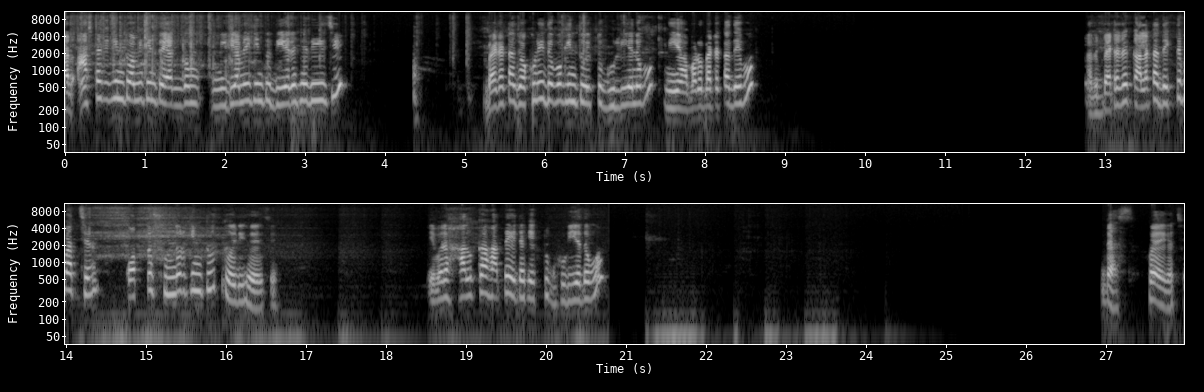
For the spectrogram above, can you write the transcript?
আর আঁচটাকে কিন্তু আমি কিন্তু একদম মিডিয়ামে কিন্তু দিয়ে রেখে দিয়েছি। ব্যাটারটা যখনই দেবো কিন্তু একটু ঘুলিয়ে নেব, নিয়ে আবারও ব্যাটারটা দেব। আর ব্যাটারের কালারটা দেখতে পাচ্ছেন, কত সুন্দর কিন্তু তৈরি হয়েছে। এবারে হালকা হাতে এটাকে একটু ঘুরিয়ে দেব। ব্যাস, হয়ে গেছে।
